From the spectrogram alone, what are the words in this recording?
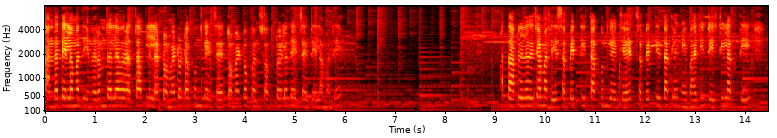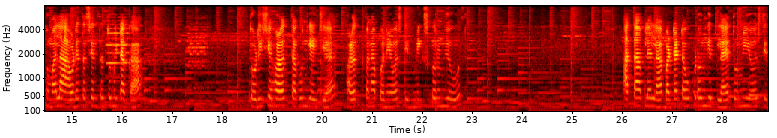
कांदा तेलामध्ये नरम झाल्यावर आता आपल्याला टोमॅटो टाकून घ्यायचा आहे. टोमॅटो पण सॉफ्ट व्हायला द्यायचा आहे तेलामध्ये. आता आपल्याला त्याच्यामध्ये सफेद ती टाकून घ्यायचे आहेत. सफेद ती टाकल्याने भाजी टेस्टी लागते. तुम्हाला आवडत असेल तर तुम्ही टाका. थोडीशी हळद टाकून घ्यायची आहे. हळद पण आपण व्यवस्थित मिक्स करून घेऊ. आता आपल्याला बटाटा उकडून घेतला आहे तो मी व्यवस्थित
